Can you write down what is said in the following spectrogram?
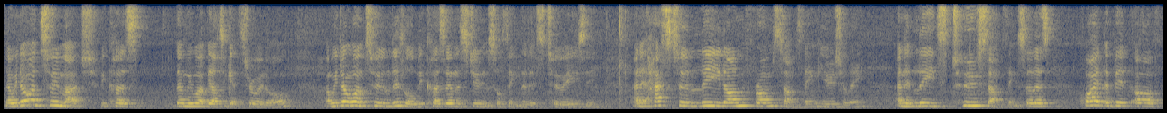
now we don't want too much because then we won't be able to get through it all. And we don't want too little because then the students will think that it's too easy. And it has to lead on from something, usually, and it leads to something. So there's quite a bit of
